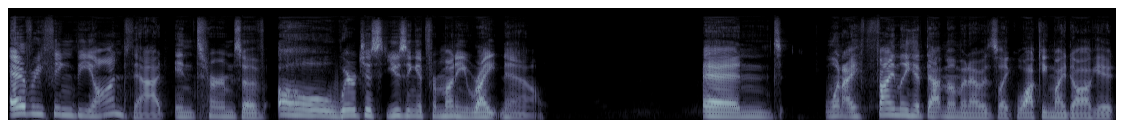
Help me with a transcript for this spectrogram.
everything beyond that in terms of, oh, we're just using it for money right now. And when I finally hit that moment, I was like walking my dog at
